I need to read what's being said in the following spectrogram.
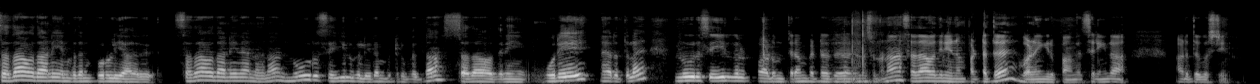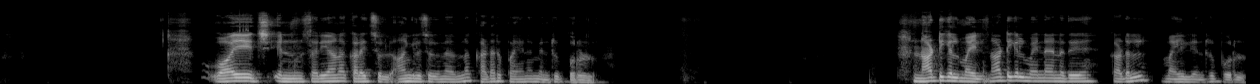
சதாவதானி என்பதன் பொருள் யாரு? சதாவதானின்னா என்னதுன்னா நூறு செய்யுள்கள் இடம்பெற்றிருப்பது தான் சதாவதினி. ஒரே நேரத்தில் நூறு செய்யுள்கள் பாடும் திறம் பெற்றது என்ன சொன்னோன்னா சதாவதானி எனும் பட்டத்தை வழங்கியிருப்பாங்க. சரிங்களா? அடுத்த கொஸ்டின் வாயேஜ் என்னும் சரியான கலைச்சொல் ஆங்கில சொல் என்னதுன்னா கடற்பயணம் என்று பொருள். நாட்டிகல் மயில் நாட்டிகல் மயில்னா என்னது? கடல் மயில் என்று பொருள்.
